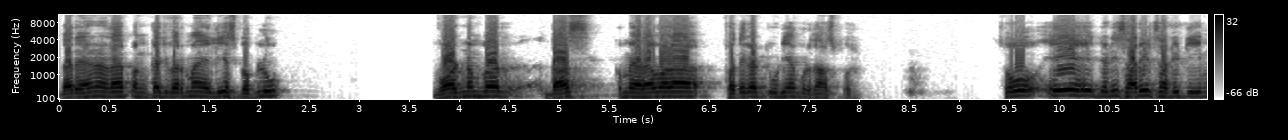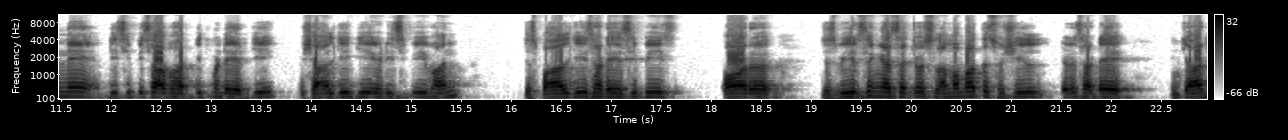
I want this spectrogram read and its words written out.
ਦਾ ਰਹਿਣ ਵਾਲਾ Pankaj Varma alias Bablu. Ward number 10 ਘੁਮਿਆਰਾ ਵਾਲਾ ਫਤਿਹਗੜ੍ਹ ਚੂੜੀਆਂ, ਗੁਰਦਾਸਪੁਰ। ਸੋ ਇਹ ਜਿਹੜੀ ਸਾਰੀ ਸਾਡੀ ਟੀਮ ਨੇ ਡੀਸੀਪੀ ਸਾਹਿਬ ਹਰਪ੍ਰੀਤ ਮੰਡੇਰ ਜੀ ਵਿਸ਼ਾਲਜੀਤ ਜੀ ਏਡੀਸੀਪੀ 1 ਜਸਪਾਲ ਜੀ ਸਾਡੇ ਏਸੀਪੀ ਔਰ ਜਸਵੀਰ ਸਿੰਘ ਐਸਐਚਓ ਇਸਲਾਮਾਬਾਦ ਤੇ ਸੁਸ਼ੀਲ ਜਿਹੜੇ ਸਾਡੇ ਇੰਚਾਰਜ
